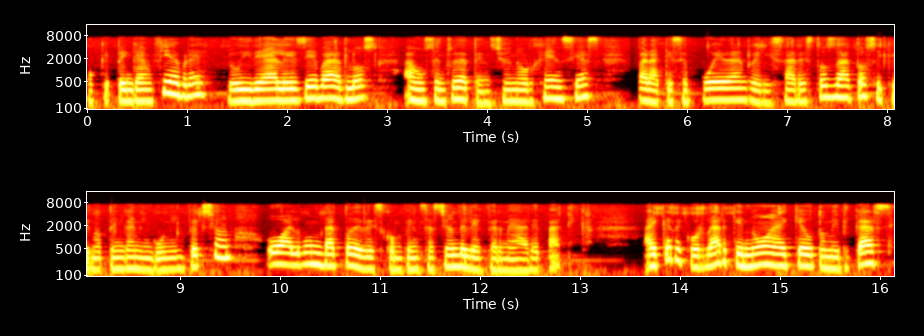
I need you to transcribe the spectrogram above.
o que tengan fiebre, lo ideal es llevarlos a un centro de atención a urgencias para que se puedan revisar estos datos y que no tengan ninguna infección o algún dato de descompensación de la enfermedad hepática. Hay que recordar que no hay que automedicarse,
